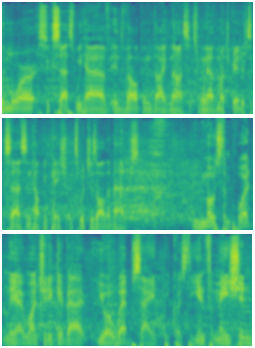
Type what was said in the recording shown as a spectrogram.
the more success we have in developing diagnostics, we're going to have much greater success in helping patients, which is all that matters. Most importantly, I want you to give out your website because the information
